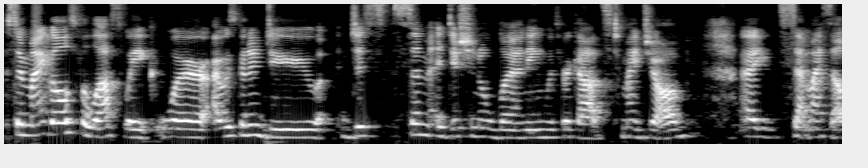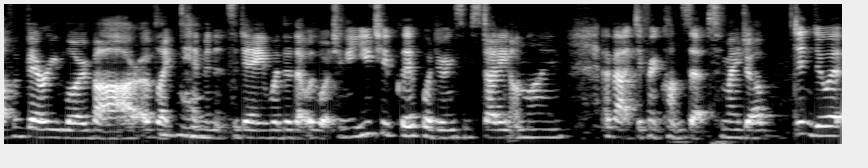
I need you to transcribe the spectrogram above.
so my goals for last week were I was going to do just some additional learning with regards to my job. I set myself a very low bar of like Mhm. 10 minutes a day, whether that was watching a YouTube clip or doing some study online about different concepts for my job. Didn't do it.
